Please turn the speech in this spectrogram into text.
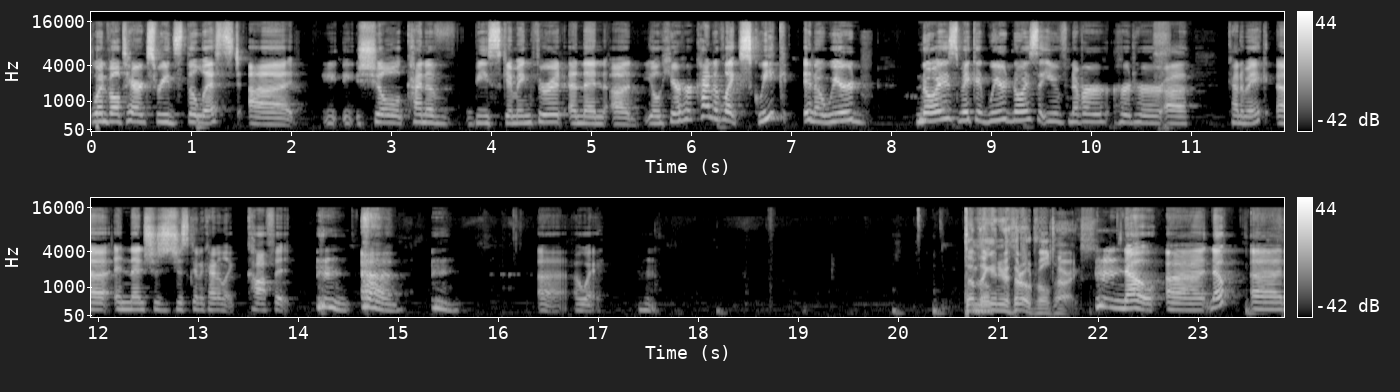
when Volterix reads the list, uh, y- y- she'll kind of be skimming through it, and then uh, you'll hear her kind of like squeak in a weird noise, make a weird noise that you've never heard her uh, kind of make, uh, and then she's just gonna kind of like cough it uh, away. Something in your throat, Volterix. no, uh, nope, uh,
